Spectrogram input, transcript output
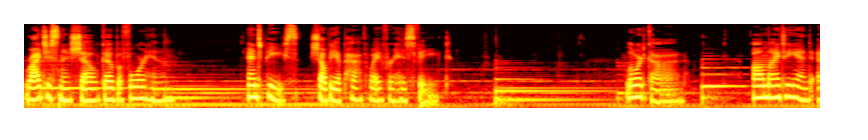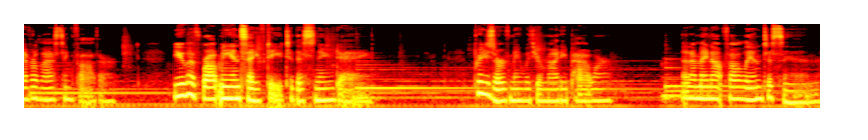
Righteousness shall go before him, and peace shall be a pathway for his feet. Lord God, Almighty and everlasting Father, you have brought me in safety to this new day. Preserve me with your mighty power, that I may not fall into sin,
